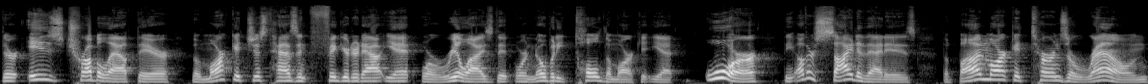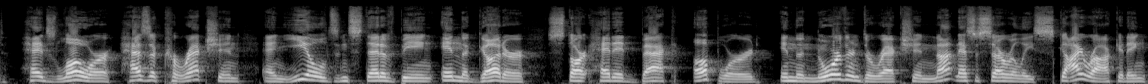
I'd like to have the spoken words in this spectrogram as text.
there is trouble out there. The market just hasn't figured it out yet or realized it, or nobody told the market yet. Or the other side of that is the bond market turns around, heads lower, has a correction, and yields, instead of being in the gutter, start headed back upward in the northern direction, not necessarily skyrocketing,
